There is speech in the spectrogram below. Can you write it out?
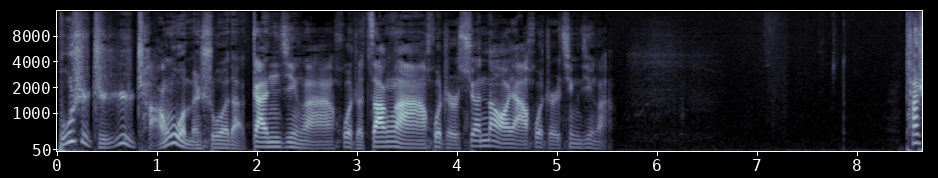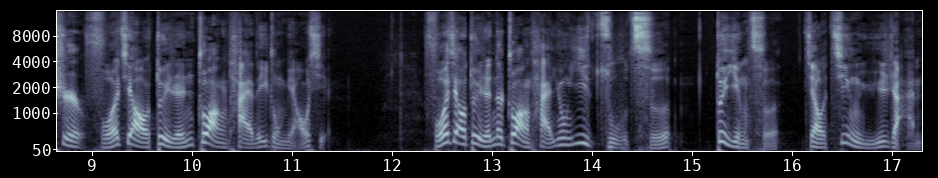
不是指日常我们说的干净啊，或者脏啊，或者喧闹呀，或者清净啊。它是佛教对人状态的一种描写。佛教对人的状态用一组词对应词，叫净与染，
